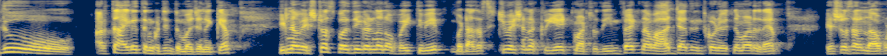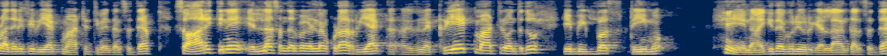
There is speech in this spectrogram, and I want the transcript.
ಇದು ಅರ್ಥ ಆಗಿರುತ್ತೆ ಅನ್ಕೋತೀನಿ ತುಂಬಾ ಜನಕ್ಕೆ. ಇಲ್ಲಿ ನಾವು ಎಷ್ಟೋ ಸ್ಪರ್ಧಿಗಳನ್ನ ನಾವು ಬೈತೀವಿ ಬಟ್ ಅದರ ಸಿಚುವೇಶನ್ ಕ್ರಿಯೇಟ್ ಮಾಡ್ತಿರೋದು. ಇನ್ಫ್ಯಾಕ್ಟ್ ನಾವು ಆ ಜಾಗ ನಿಂತ್ಕೊಂಡು ಯೋಚನೆ ಮಾಡಿದ್ರೆ ಎಷ್ಟೋ ಸಲ ನಾವು ಕೂಡ ಅದೇ ರೀತಿ ರಿಯಾಕ್ಟ್ ಮಾಡ್ತಿರ್ತೀವಿ ಅಂತ ಅನ್ಸುತ್ತೆ. ಸೊ ಆ ರೀತಿನೇ ಎಲ್ಲ ಸಂದರ್ಭಗಳನ್ನ ಕೂಡ ರಿಯಾಕ್ಟ್ ಇದನ್ನ ಕ್ರಿಯೇಟ್ ಮಾಡ್ತಿರುವಂಥದ್ದು ಈ ಬಿಗ್ ಬಾಸ್ ಟೀಮು ಏನಾಗಿದೆ ಗುರಿ ಇವ್ರಿಗೆಲ್ಲ ಅಂತ ಅನ್ಸುತ್ತೆ.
